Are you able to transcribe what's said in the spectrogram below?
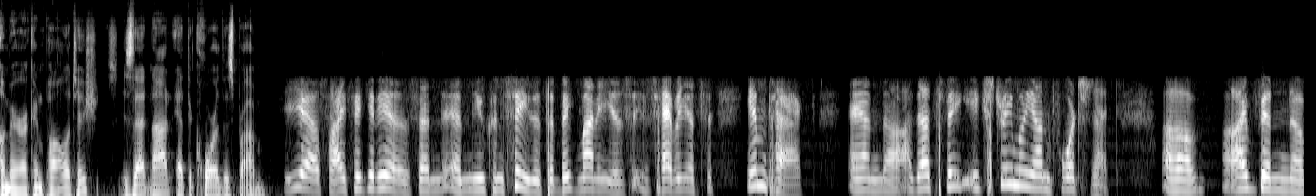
American politicians. Is that not at the core of this problem? Yes, I think it is, and and you can see that the big money is is having its impact, and uh, that's extremely unfortunate. Uh, I've been uh,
